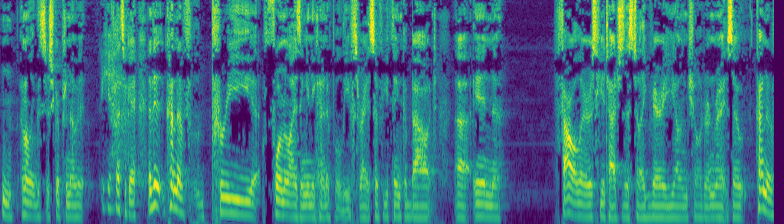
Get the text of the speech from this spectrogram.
hmm, I don't like this description of it. Yeah. That's okay. And it kind of pre-formalizing any kind of beliefs, right? So if you think about uh, in Fowler's, he attaches this to like very young children, right? So kind of,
